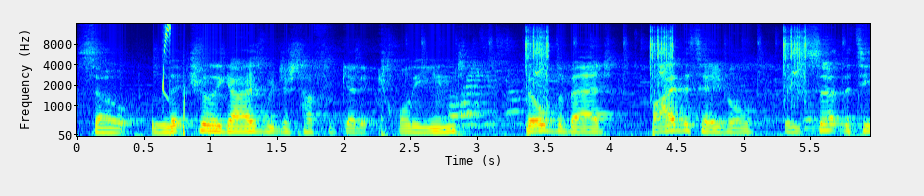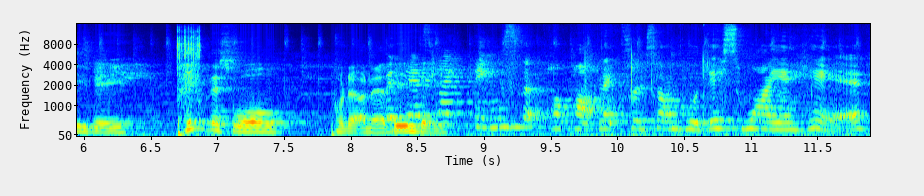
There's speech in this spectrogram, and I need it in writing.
So literally guys, we just have to get it cleaned, build the bed, buy the table, insert the TV, paint this wall, put it on But there's like things that pop up, like for example, this wire here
